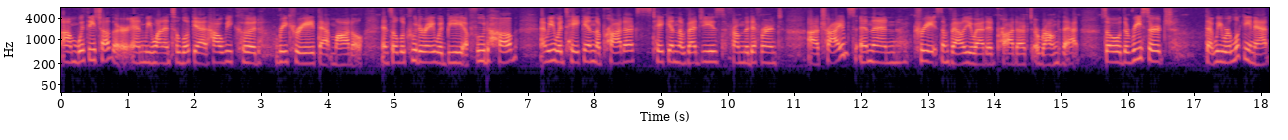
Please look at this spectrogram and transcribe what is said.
um, with each other, and we wanted to look at how we could recreate that model. And so Lac Courte Oreilles would be a food hub, and we would take in the products, take in the veggies from the different uh, tribes, and then create some value added product around that. So the research that we were looking at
